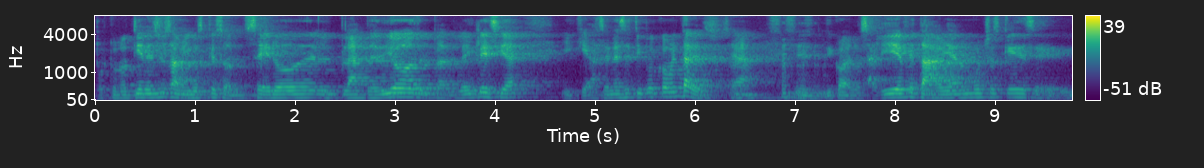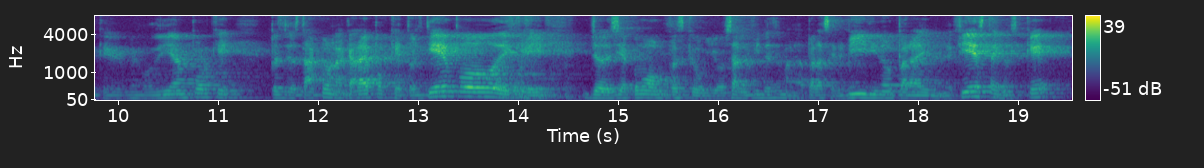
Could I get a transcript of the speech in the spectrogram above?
porque uno tiene sus amigos que son cero del plan de Dios, del plan de la iglesia, y que hacen ese tipo de comentarios. O sea, eh, cuando salí de FETA había muchos que, se, que me odian porque pues yo estaba con una cara de poquito todo el tiempo, de que yo decía como pues que yo salgo el fin de semana para servir y no para irme de fiesta y no sé qué.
